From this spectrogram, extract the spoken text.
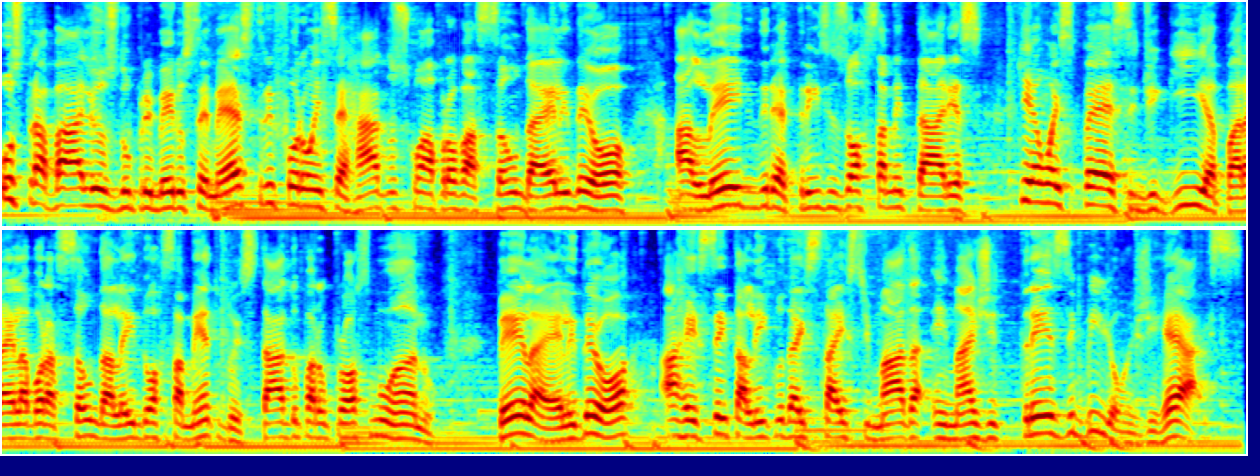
Os trabalhos do primeiro semestre foram encerrados com a aprovação da LDO, a Lei de Diretrizes Orçamentárias, que é uma espécie de guia para a elaboração da lei do orçamento do Estado para o próximo ano. Pela LDO, a receita líquida está estimada em mais de 13 bilhões de reais.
